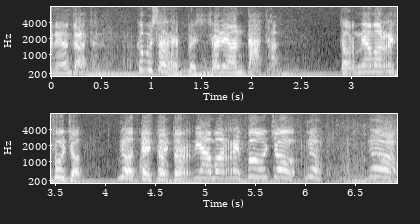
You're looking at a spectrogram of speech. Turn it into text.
Se n'è andata. Come sarebbe? Se n'è andata. Torniamo al rifugio. No, Ho detto aspetta. torniamo al rifugio. No, no!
